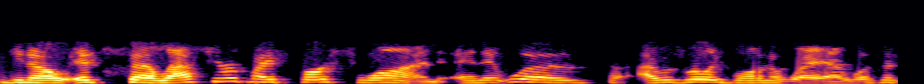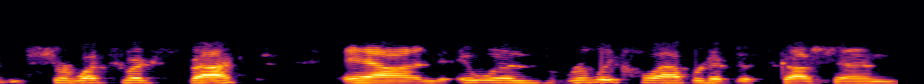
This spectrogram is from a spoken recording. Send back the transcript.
you know, it's uh, last year was my first one, and it was I was really blown away. I wasn't sure what to expect, and it was really collaborative discussions,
